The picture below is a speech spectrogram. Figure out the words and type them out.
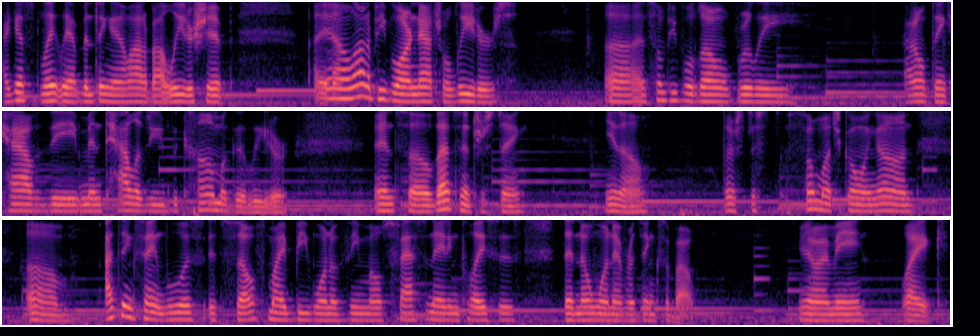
I guess lately I've been thinking a lot about leadership. You know, a lot of people are natural leaders, uh, and some people don't really. I don't think have the mentality to become a good leader. And so that's interesting. You know, there's just so much going on. Um, I think St. Louis itself might be one of the most fascinating places that no one ever thinks about. You know what I mean? Like,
